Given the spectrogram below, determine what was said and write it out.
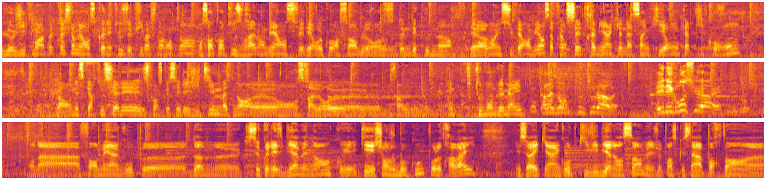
logiquement un peu de pression, mais on se connaît tous depuis vachement longtemps. On s'entend tous vraiment bien, on se fait des recours ensemble, on se donne des coups de main. Il y a vraiment une super ambiance. Après, on sait très bien qu'il y en a 5 qui iront, 4 qui courront. Bah, on espère tous y aller et je pense que c'est légitime. Maintenant, euh, on sera heureux. euh, enfin, on- tout le monde le mérite. T'as raison, tout, tout là, ouais. Et il est gros celui-là, ouais. On a formé un groupe euh, d'hommes euh, qui se connaissent bien maintenant, qui, échangent beaucoup pour le travail. Et c'est vrai qu'il y a un groupe qui vit bien ensemble et je pense que c'est important euh,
